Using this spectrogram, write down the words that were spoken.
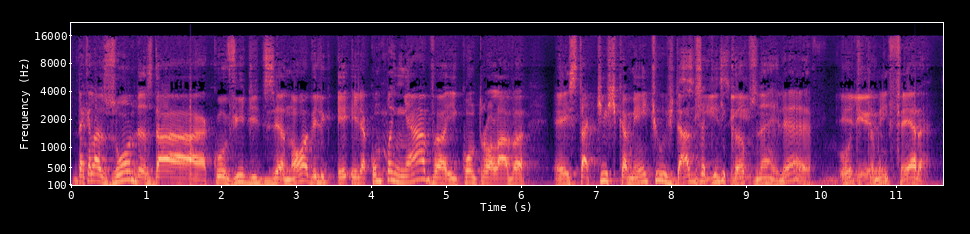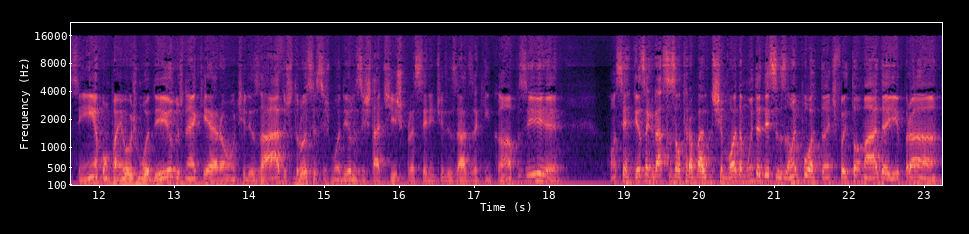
daquelas ondas da Covid-19, ele, ele acompanhava e controlava é, estatisticamente os dados sim, aqui de sim. Campos, né? Ele é outro ele, também fera. Sim, acompanhou os modelos né, que eram utilizados, trouxe esses modelos estatísticos para serem utilizados aqui em Campos e com certeza, graças ao trabalho do Shimoda, muita decisão importante foi tomada aí para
